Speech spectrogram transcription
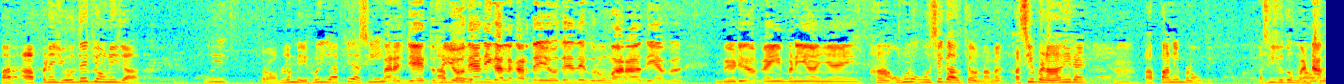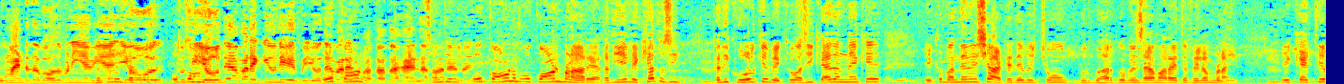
ਪਰ ਆਪਣੇ ਯੋਧੇ ਕਿਉਂ ਨਹੀਂ ਯਾਦ ਕੋਈ ਪ੍ਰੋਬਲਮ ਇਹੋ ਹੀ ਆ ਕਿ ਅਸੀਂ ਪਰ ਜੇ ਤੁਸੀਂ ਯੋਧਿਆਂ ਦੀ ਗੱਲ ਕਰਦੇ ਯੋਧਿਆਂ ਦੇ ਗੁਰੂ ਮਹਾਰਾਜ ਦੀਆਂ ਵੀਡੀਓ ਕਈ ਬਣੀਆਂ ਹੋਈਆਂ ਏ। ਹਾਂ ਹੁਣ ਉਸੇ ਗੱਲ ਤੇ ਹੁੰਨਾ ਮੈਂ। ਅਸੀਂ ਬਣਾ ਨਹੀਂ ਰਹੇ। ਆਪਾਂ ਨਹੀਂ ਬਣਾਉਂਦੇ। ਅਸੀਂ ਜਦੋਂ ਬਣਾਉਂਦੇ ਡਾਕੂਮੈਂਟ ਤਾਂ ਬਹੁਤ ਬਣੀਆਂ ਵੀ ਮਤਲਬ ਜੀ ਉਹ ਤੁਸੀਂ ਯੋਧਿਆਂ ਬਾਰੇ ਕਿਉਂ ਨਹੀਂ ਯੋਧਿਆਂ ਬਾਰੇ ਪਤਾ ਤਾਂ ਹੈ ਨਾ ਸਾਰਿਆਂ ਨੂੰ ਉਹ ਕੌਣ ਉਹ ਕੌਣ ਬਣਾ ਰਿਹਾ? ਕਦੀ ਇਹ ਵੇਖਿਆ ਤੁਸੀਂ? ਕਦੀ ਖੋਲ ਕੇ ਵੇਖਿਓ। ਅਸੀਂ ਕਹਿ ਦਿੰਦੇ ਕਿ ਇੱਕ ਬੰਦੇ ਨੇ ਛਾਟੇ ਦੇ ਵਿੱਚੋਂ ਗੁਰੂ ਹਰਗੋਬਿੰਦ ਸਾਹਿਬ ਮਹਾਰਾਜ ਤੇ ਫਿਲਮ ਬਣਾਈ। ਇੱਕ ਇੱਥੇ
